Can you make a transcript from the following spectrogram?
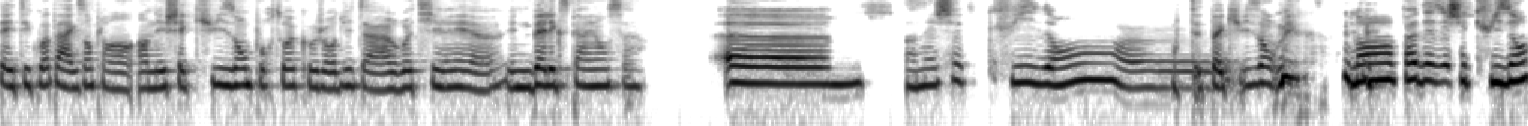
A été quoi, par exemple, un, échec cuisant pour toi qu'aujourd'hui tu as retiré une belle expérience Un échec cuisant. Peut-être pas cuisant, mais. non, pas des échecs cuisants.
